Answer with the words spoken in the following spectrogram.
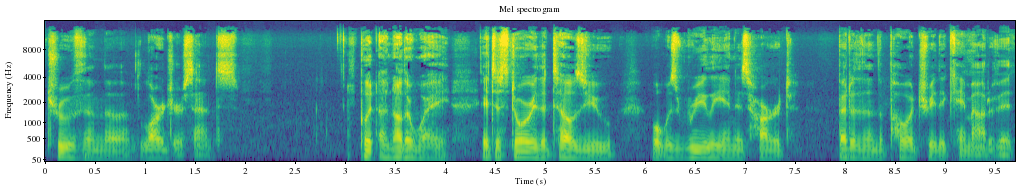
Truth in the larger sense. Put another way, it's a story that tells you what was really in his heart better than the poetry that came out of it.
